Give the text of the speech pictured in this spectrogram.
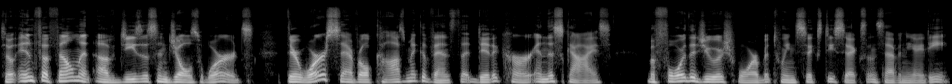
So, in fulfillment of Jesus and Joel's words, there were several cosmic events that did occur in the skies before the Jewish war between 66 and 70 AD.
